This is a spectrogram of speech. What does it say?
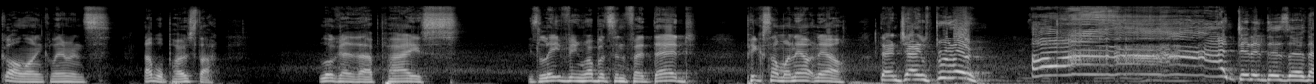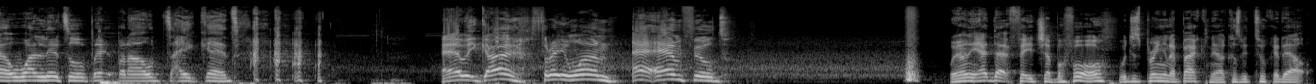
Goal line clearance. Double poster. Look at that pace. He's leaving Robertson for dead. Pick someone out now. Dan James, Bruno. Ah! I didn't deserve that one little bit, but I'll take it. there we go. 3-1 at Anfield. We only had that feature before. We're just bringing it back now because we took it out.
